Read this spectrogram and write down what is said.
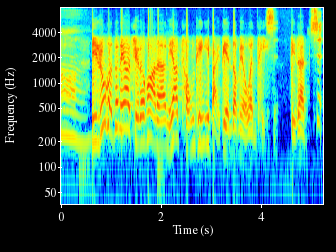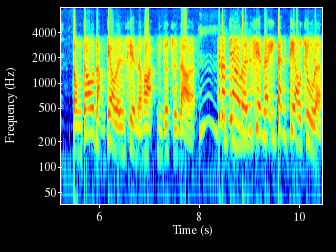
啊！嗯，你如果真的要学的话呢，你要重听一百遍都没有问题。是地震是，懂高档掉人线的话，你就知道了。嗯，这个掉人线呢，一旦吊住了，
